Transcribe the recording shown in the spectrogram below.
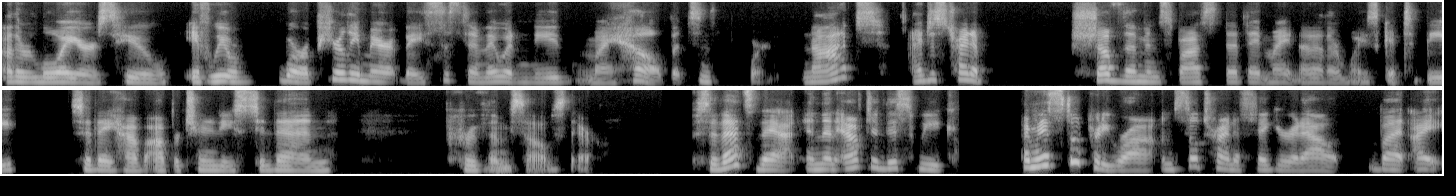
other lawyers who, if we were, were a purely merit based system, they wouldn't need my help. But since we're not, I just try to shove them in spots that they might not otherwise get to be. So they have opportunities to then prove themselves there. So that's that. And then after this week i mean it's still pretty raw. I'm still trying to figure it out but i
